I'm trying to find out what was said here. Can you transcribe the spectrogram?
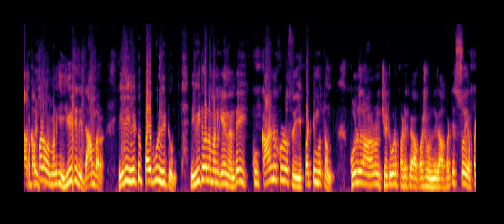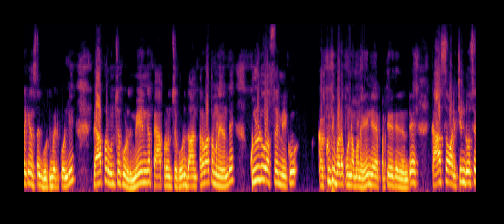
ఆ కప్పడం మనకి హీట్ ఇది డాంబర్. ఇది హీట్ పైప్ కూడా హీట్ ఈ హీట్ వల్ల మనకి ఏంటంటే కాండం కూడా వస్తుంది ఈ పట్టి మొత్తం. కూల్డ్ రావడం చెట్టు కూడా పడిపోయే అవకాశం ఉంది కాబట్టి సో ఎప్పటికైనా సరే గుర్తుపెట్టుకోండి పేపర్ ఉంచకూడదు. మెయిన్గా పేపర్ ఉంచకూడదు. దాని తర్వాత మనం ఏంటంటే కుళ్ళు వస్తాయి మీకు కకృతి పడకుండా మనం ఏం చేయాలి? ప్రతి రైతు ఏంటంటే కాస్త వాళ్ళు ఇచ్చిన డోసే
